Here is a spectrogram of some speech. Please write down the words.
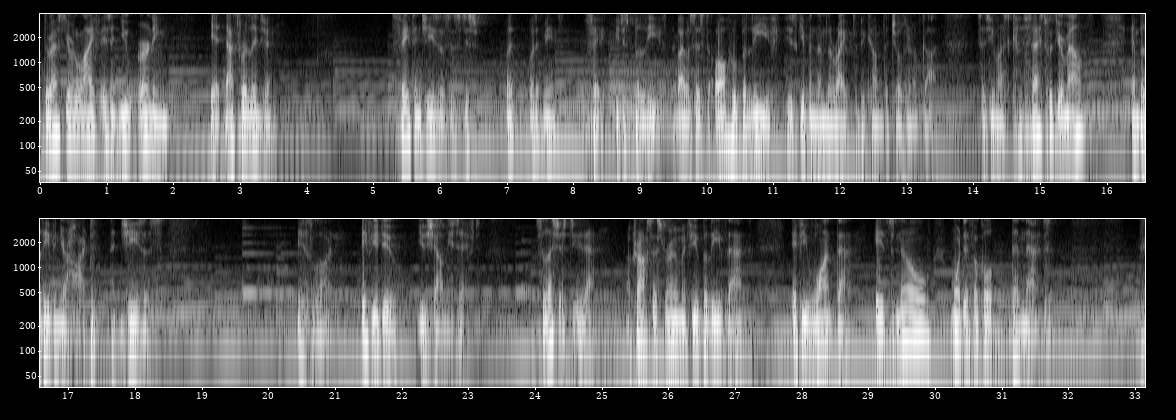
The rest of your life isn't you earning it, that's religion. Faith in Jesus is just what it, what it means faith. You just believe. The Bible says, to all who believe, He's given them the right to become the children of God. It says, you must confess with your mouth and believe in your heart that Jesus is Lord. If you do, you shall be saved. So let's just do that across this room. If you believe that, if you want that, it's no more difficult than that.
